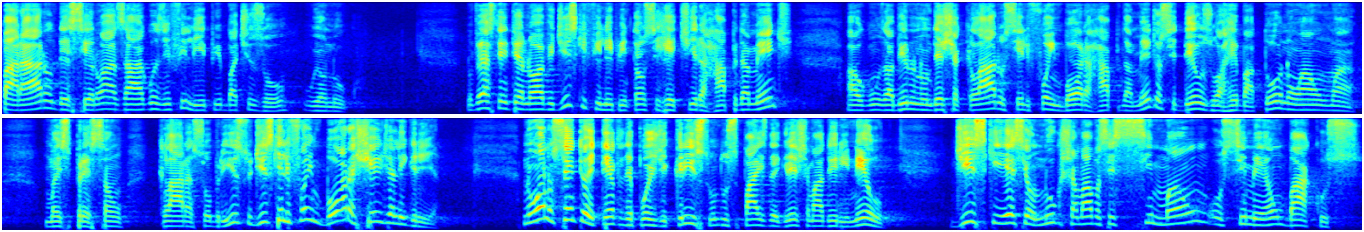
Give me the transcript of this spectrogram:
pararam, desceram as águas e Filipe batizou o eunuco. No verso 39 diz que Filipe então se retira rapidamente. Alguns, a Bíblia não deixa claro se ele foi embora rapidamente ou se Deus o arrebatou, não há uma, uma expressão clara sobre isso. Diz que ele foi embora cheio de alegria. No ano 180 depois de Cristo, um dos pais da igreja chamado Irineu, diz que esse eunuco chamava-se Simão ou Simeão Bacos,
